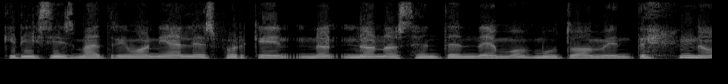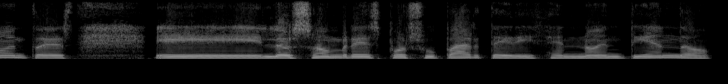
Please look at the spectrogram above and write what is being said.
crisis matrimoniales porque no, no, nos entendemos mutuamente, ¿no? Entonces, los hombres, por su parte, dicen, no entiendo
